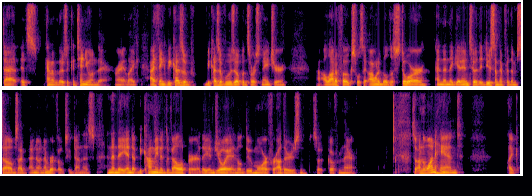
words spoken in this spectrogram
that it's kind of there's a continuum there, right? Like I think because of because of Woo's open source nature, a lot of folks will say, oh, "I want to build a store," and then they get into it, they do something for themselves. I, I, know a number of folks who've done this, and then they end up becoming a developer. They enjoy it, and they'll do more for others, and so go from there. So on the one hand, like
